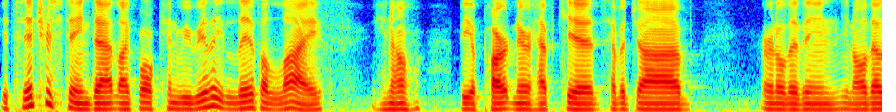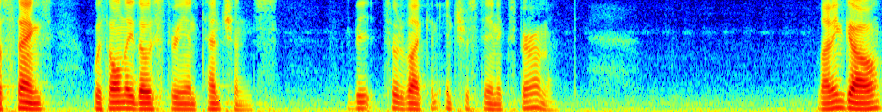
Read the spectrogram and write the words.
it's interesting that, like, well, can we really live a life, you know, be a partner, have kids, have a job, earn a living, you know, all those things, with only those three intentions? It'd be sort of like an interesting experiment. Letting go,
